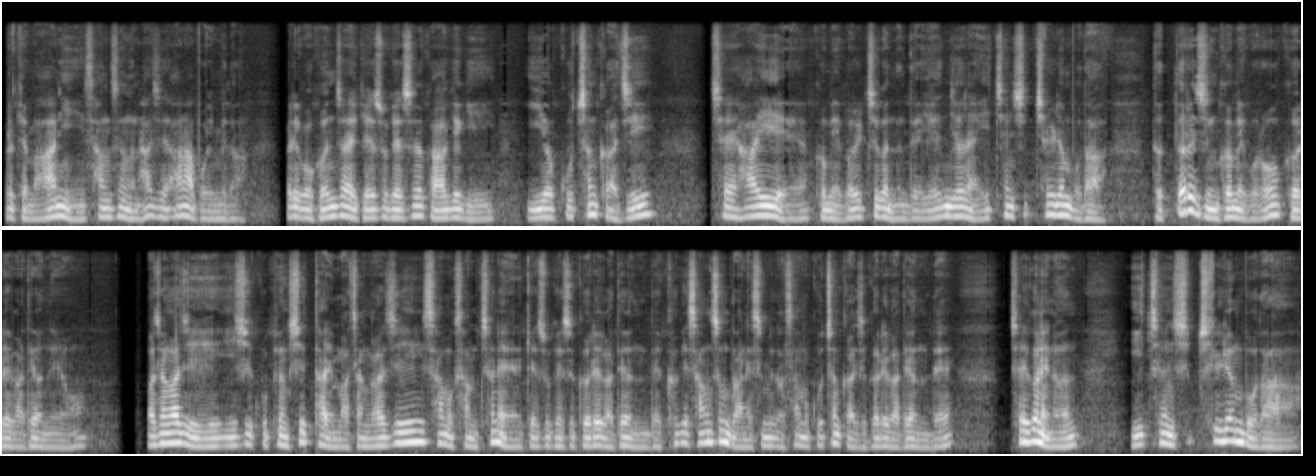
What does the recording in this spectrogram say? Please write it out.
그렇게 많이 상승은 하지 않아 보입니다. 그리고 건자에 계속해서 가격이 2억 9천까지 최하위의 금액을 찍었는데 예전에 2017년보다 더 떨어진 금액으로 거래가 되었네요. 마찬가지 29평 C타입 마찬가지 3억 3천에 계속해서 거래가 되었는데 크게 상승도 안 했습니다. 3억 9천까지 거래가 되었는데 최근에는 2017년보다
